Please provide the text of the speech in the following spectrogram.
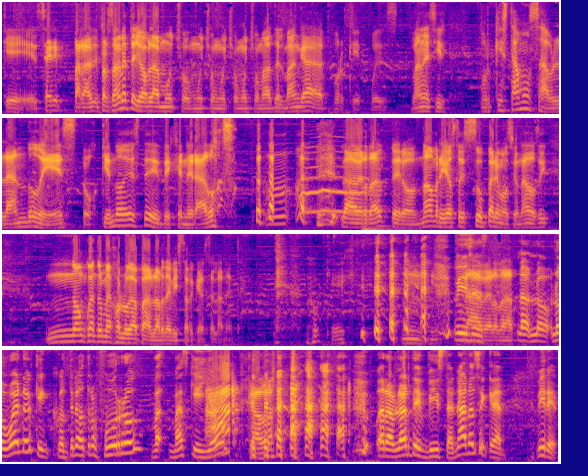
Que para, personalmente yo hablar mucho, mucho, mucho, mucho más del manga. Porque pues van a decir, ¿por qué estamos hablando de esto? ¿Quién no es de degenerados? la verdad, pero no, hombre, yo estoy súper emocionado, sí. No encuentro un mejor lugar para hablar de Vistar que este, la neta. Ok. la verdad. Lo, bueno es que encontré otro furro, más que yo, ah, para hablar de Vista. No, no se crean. Mire,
